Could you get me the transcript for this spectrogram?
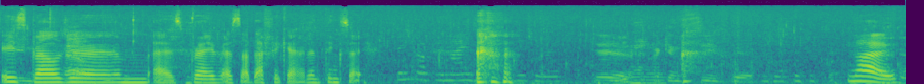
Is Belgium as brave as South Africa? I don't think so. Yeah, yeah, I can see it there. No.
